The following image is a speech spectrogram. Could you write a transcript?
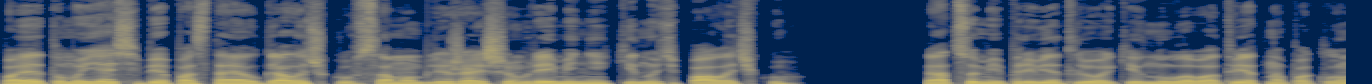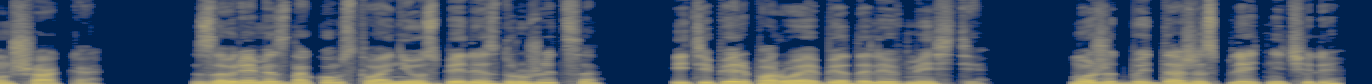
Поэтому я себе поставил галочку в самом ближайшем времени кинуть палочку. Кацуми приветливо кивнула в ответ на поклон Шака. За время знакомства они успели сдружиться и теперь порой обедали вместе. Может быть, даже сплетничали.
